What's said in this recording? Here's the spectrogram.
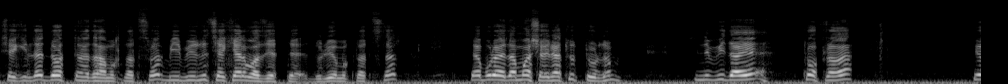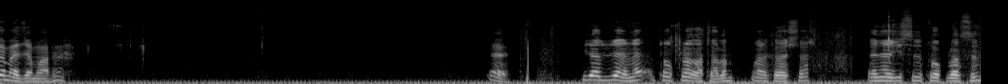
şekilde 4 tane daha mıknatıs var. Birbirini çeker vaziyette duruyor mıknatıslar. Ve buraya da maşayla tutturdum. Şimdi vidayı toprağa gömeceğim hafif. Evet. Biraz üzerine toprak atalım arkadaşlar. Enerjisini toplasın.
